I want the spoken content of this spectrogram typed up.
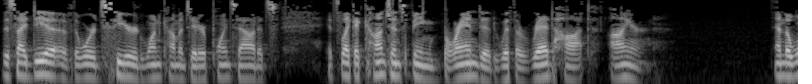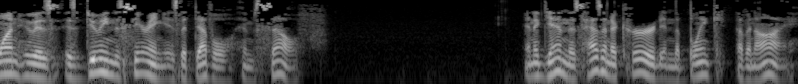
This idea of the word seared, one commentator points out, it's, it's like a conscience being branded with a red hot iron. And the one who is, is doing the searing is the devil himself. And again, this hasn't occurred in the blink of an eye.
